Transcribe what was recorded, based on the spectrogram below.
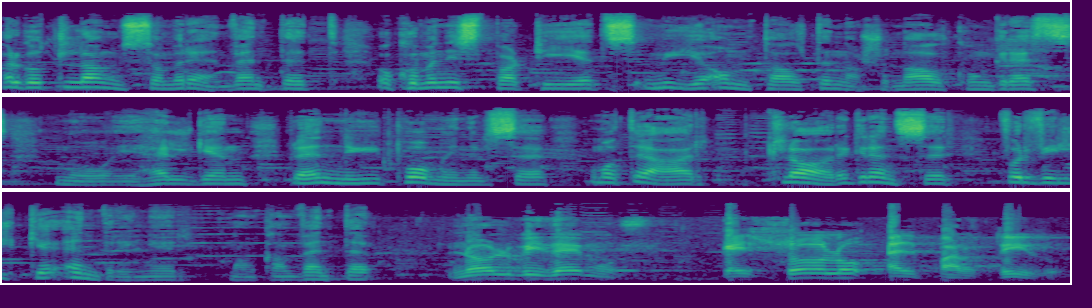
har gått langsommere enn ventet, og kommunistpartiets mye omtalte nasjonalkongress nå i helgen ble en ny påminnelse om at det er klare grenser for hvilke endringer man kan vente. No olvidemos que solo el partido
